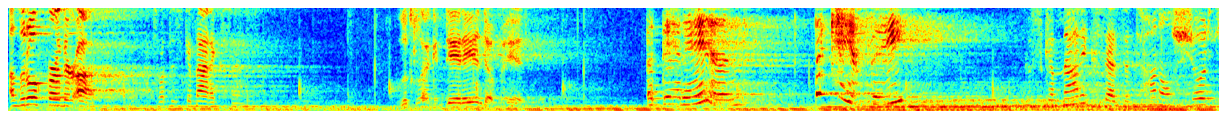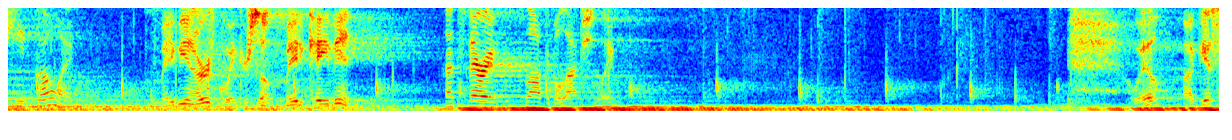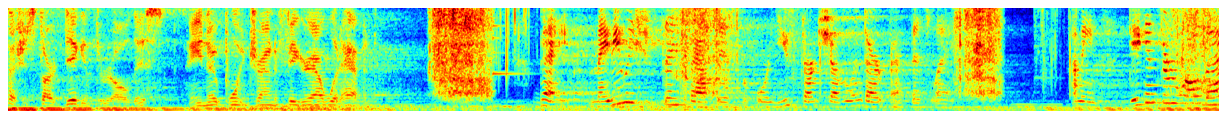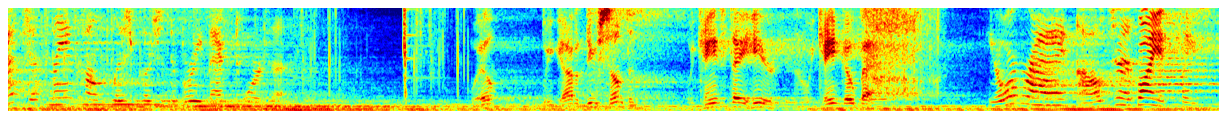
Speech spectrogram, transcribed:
A little further up. That's what the schematic says. Looks like a dead end up ahead. A dead end? That can't be. The schematic says the tunnel should keep going. Maybe an earthquake or something made it cave in. That's very plausible, actually. Well, I guess I should start digging through all this. Ain't no point in trying to figure out what happened. Babe, maybe we should think about this before you start shoveling dirt back this way. I mean, digging through all that just may accomplish pushing debris back towards us. Well, we gotta do something. We can't stay here, and we can't go back. You're right, I'll just. Quiet, please.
